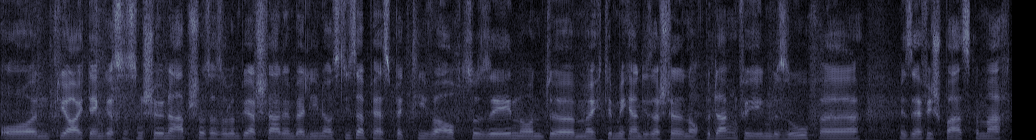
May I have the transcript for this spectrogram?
Und ja, ich denke, es ist ein schöner Abschluss, das Olympiastadion Berlin aus dieser Perspektive auch zu sehen und äh, möchte mich an dieser Stelle noch bedanken für Ihren Besuch. Äh, mir sehr viel Spaß gemacht.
